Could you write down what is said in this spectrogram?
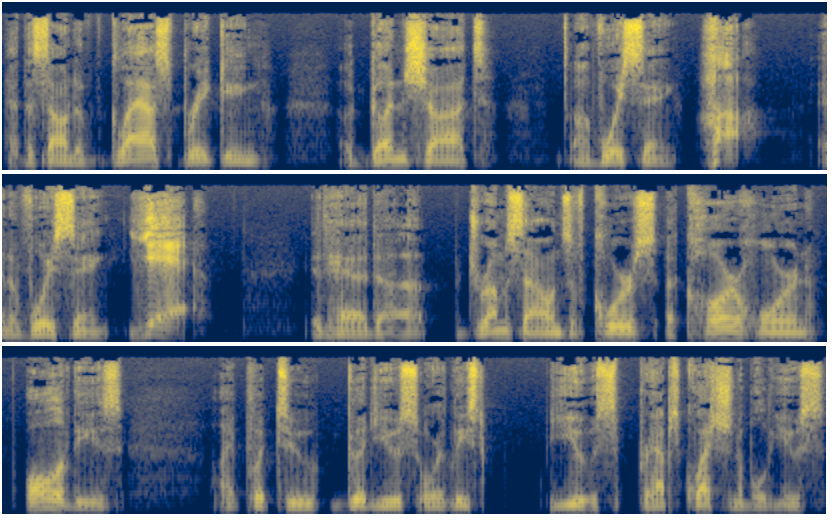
Had the sound of glass breaking, a gunshot, a voice saying, ha, and a voice saying, yeah. It had uh, drum sounds, of course, a car horn. All of these I put to good use, or at least use, perhaps questionable use.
